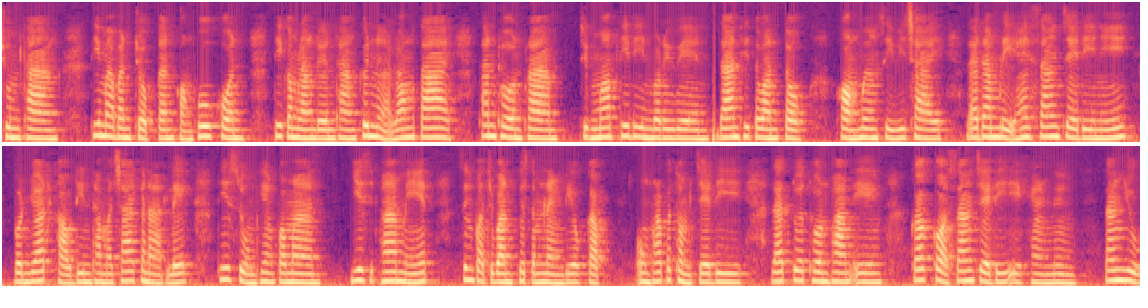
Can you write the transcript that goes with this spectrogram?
ชุมทางที่มาบรรจบกันของผู้คนที่กำลังเดินทางขึ้นเหนือล่องใต้ ท่านโทนพราหมณ์จึงมอบที่ดินบริเวณ ด้านทิศตะวันตก ของเมืองศรีวิชัย และดำริให้สร้างเจดีย์นี้ บนยอดเขาดินธรรมชาติขนาดเล็ก ที่สูงเพียงประมาณ 25 เมตร ซึ่งปัจจุบันคือตำแหน่งเดียวกับองค์พระปฐมเจดีย์และตัวโทนพามเอง ก็ก่อสร้างเจดีย์อีกแห่งหนึ่ง ตั้งอยู่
